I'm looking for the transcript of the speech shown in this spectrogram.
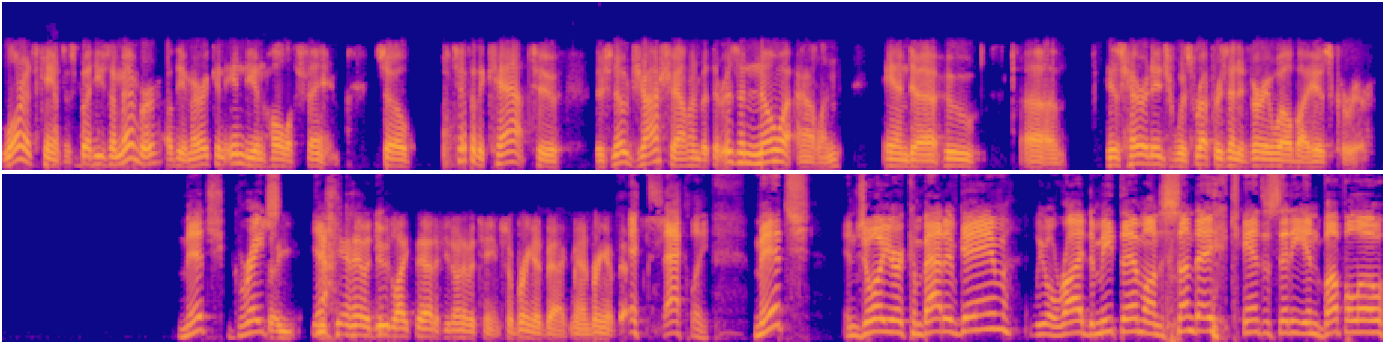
Lawrence, Kansas. But he's a member of the American Indian Hall of Fame. So, tip of the cap to there's no Josh Allen, but there is a Noah Allen, and uh, who uh, his heritage was represented very well by his career. Mitch, great. So you, yeah. you can't have a dude like that if you don't have a team. So bring it back, man. Bring it back. Exactly. Mitch, enjoy your combative game. We will ride to meet them on Sunday, Kansas City in Buffalo.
